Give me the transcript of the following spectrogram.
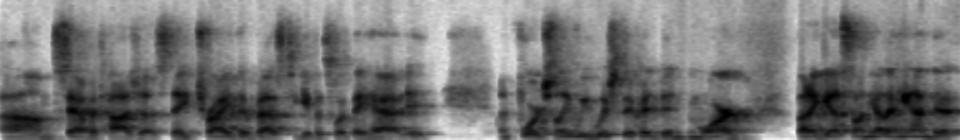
um, sabotage us. They tried their best to give us what they had. It, unfortunately, we wish there had been more. But I guess on the other hand, it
